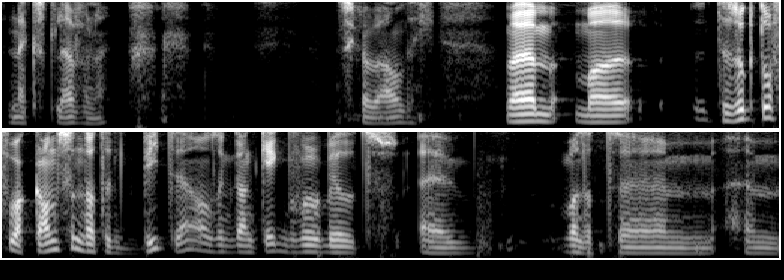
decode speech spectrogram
next level. Hè. dat is geweldig. Maar, ehm, maar het is ook tof wat kansen dat het biedt. Hè. Als ik dan kijk bijvoorbeeld eh, wat het, ehm, ehm,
